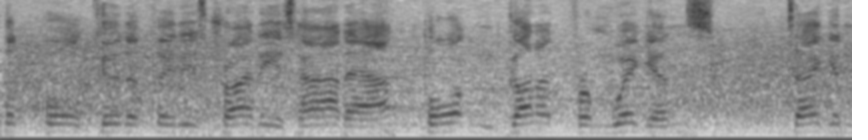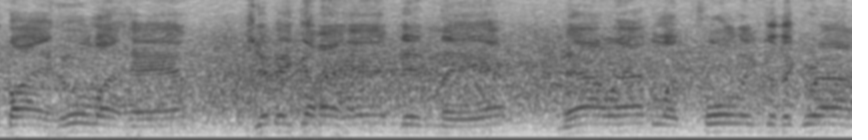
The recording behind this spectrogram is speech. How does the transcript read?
But Paul Koutoufides tried his heart out. Thornton got it from Wiggins. Taken by Houlihan. Jimmy got a hand in there. Now Ablett falling to the ground.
